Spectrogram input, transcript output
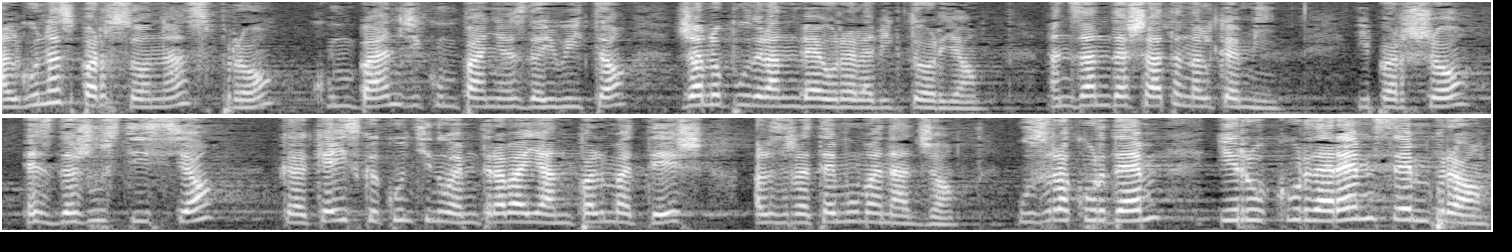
Algunes persones, però, companys i companyes de lluita, ja no podran veure la victòria. Ens han deixat en el camí i per això és de justícia que aquells que continuem treballant pel mateix els retem homenatge. Us recordem i recordarem sempre.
